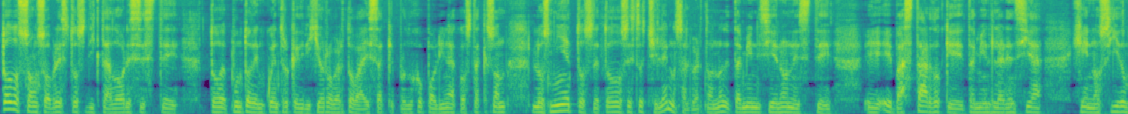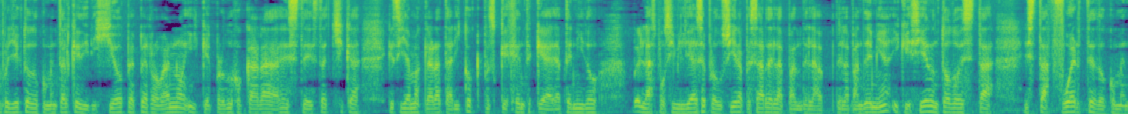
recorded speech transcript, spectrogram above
todos son sobre estos dictadores este todo el punto de encuentro que dirigió Roberto Baeza que produjo Paulina Costa que son los nietos de todos estos chilenos Alberto no también hicieron este eh, Bastardo que también la herencia genocida un proyecto documental que dirigió Pepe Robano y que produjo cara este esta chica que se llama Clara Tarico pues que gente que haya tenido las posibilidades de producir a pesar de la de la, de la pandemia y que hicieron todo esta esta fuerte documental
